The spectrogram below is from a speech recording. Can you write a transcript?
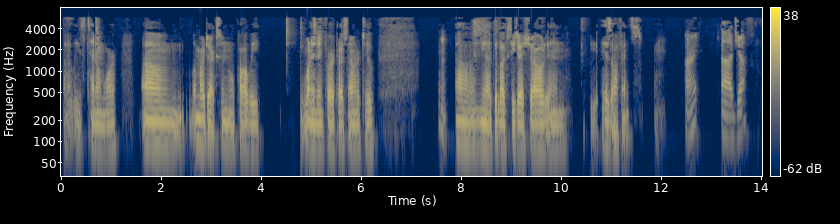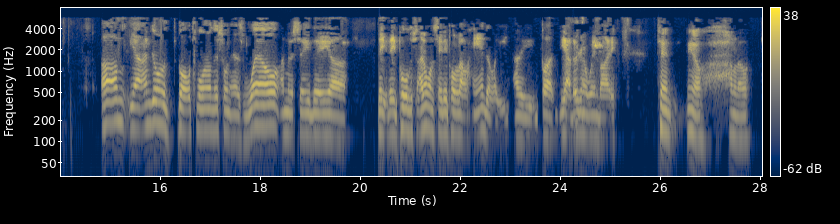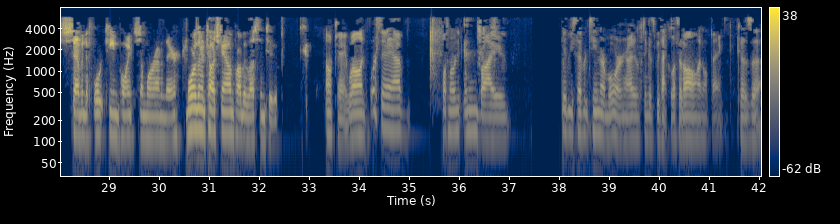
at least ten or more. Um, Lamar Jackson will probably run it in for a touchdown or two. Hmm. Um, yeah, good luck, CJ Stroud and his offense. All right, uh, Jeff. Um, yeah, I'm going with Baltimore on this one as well. I'm going to say they, uh, they, they pulled this, I don't want to say they pulled it out handily, I mean, but yeah, they're going to win by 10, you know, I don't know, 7 to 14 points, somewhere around in there. More than a touchdown, probably less than two. Okay. Well, unfortunately, I have Baltimore winning by maybe 17 or more. I don't think it's be that close at all. I don't think because uh,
